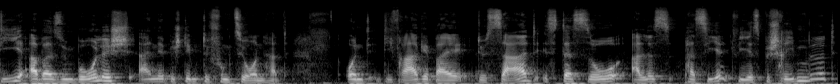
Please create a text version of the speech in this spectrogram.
die aber symbolisch eine bestimmte Funktion hat. Und die Frage bei Dessart, ist das so alles passiert, wie es beschrieben wird?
